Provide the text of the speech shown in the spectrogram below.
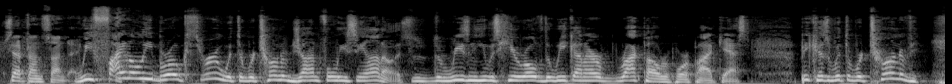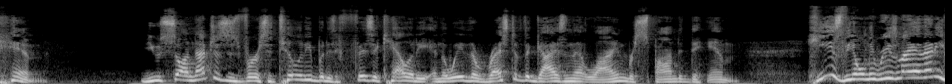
Except on Sunday. We finally broke through with the return of Jon Feliciano. It's the reason he was hero of the week on our Rockpile Report podcast. Because with the return of him, you saw not just his versatility, but his physicality and the way the rest of the guys in that line responded to him. He's the only reason I have any,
